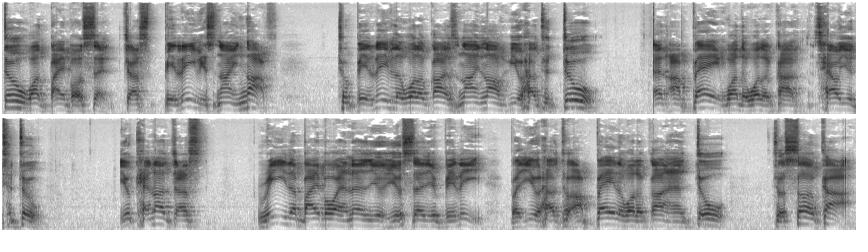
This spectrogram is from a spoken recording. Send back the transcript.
do what Bible said. Just believe is not enough. To believe the Word of God is not enough. You have to do and obey what the Word of God tell you to do. You cannot just read the Bible and then you, you say you believe, but you have to obey the Word of God and do to serve God.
